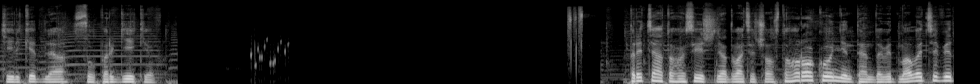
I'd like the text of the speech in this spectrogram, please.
тільки для супергіків. 30 січня 26 року Nintendo відмовиться від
